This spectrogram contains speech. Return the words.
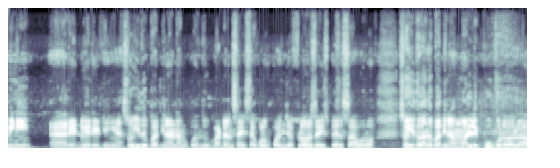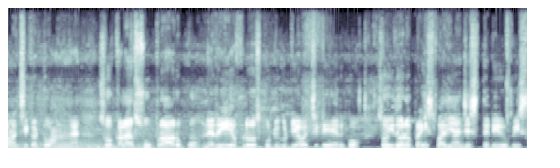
mini red வெரைட்டிங்க ஸோ இது பார்த்திங்கன்னா நமக்கு வந்து பட்டன் சைஸாக கூட கொஞ்சம் ஃப்ளவர் சைஸ் பெருசாக வரும். ஸோ இது வந்து பார்த்திங்கன்னா மல்லிப்பூ கூடலாம் வச்சு கட்டுவாங்கங்க. ஸோ கலர் சூப்பராக இருக்கும். நிறைய ஃப்ளவர்ஸ் குட்டி குட்டியாக வச்சுட்டே இருக்கும். ஸோ இதோட ப்ரைஸ் பார்த்தீங்கன்னா ஜஸ்ட் தேர்ட்டி ருபீஸ்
